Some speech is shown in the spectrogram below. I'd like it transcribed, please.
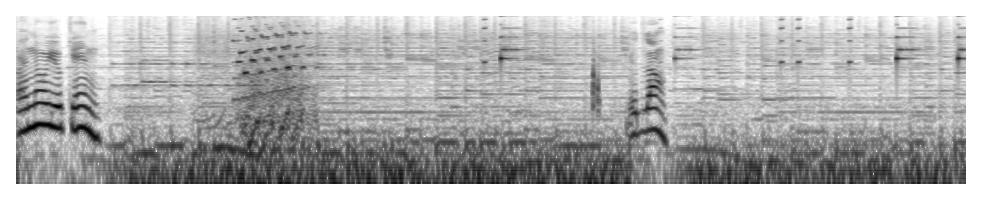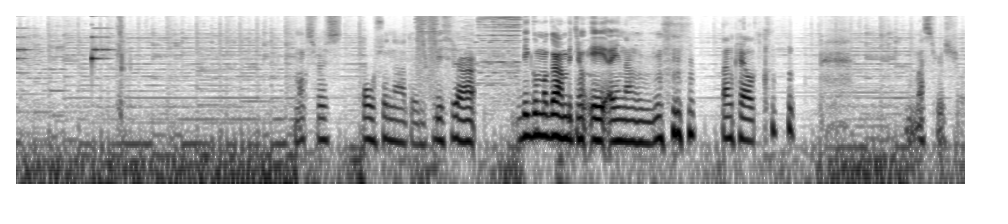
I know you can. Wait lang. Max first potion natin. Di siya, di gumagamit yung AI ng, ng health. Mas shot.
